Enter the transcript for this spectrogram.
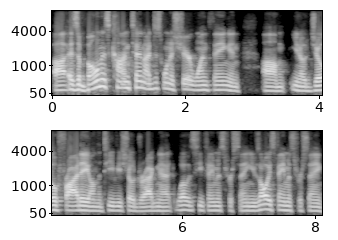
Uh, as a bonus content, I just want to share one thing. And, um, you know, Joe Friday on the TV show Dragnet, what was he famous for saying? He was always famous for saying,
